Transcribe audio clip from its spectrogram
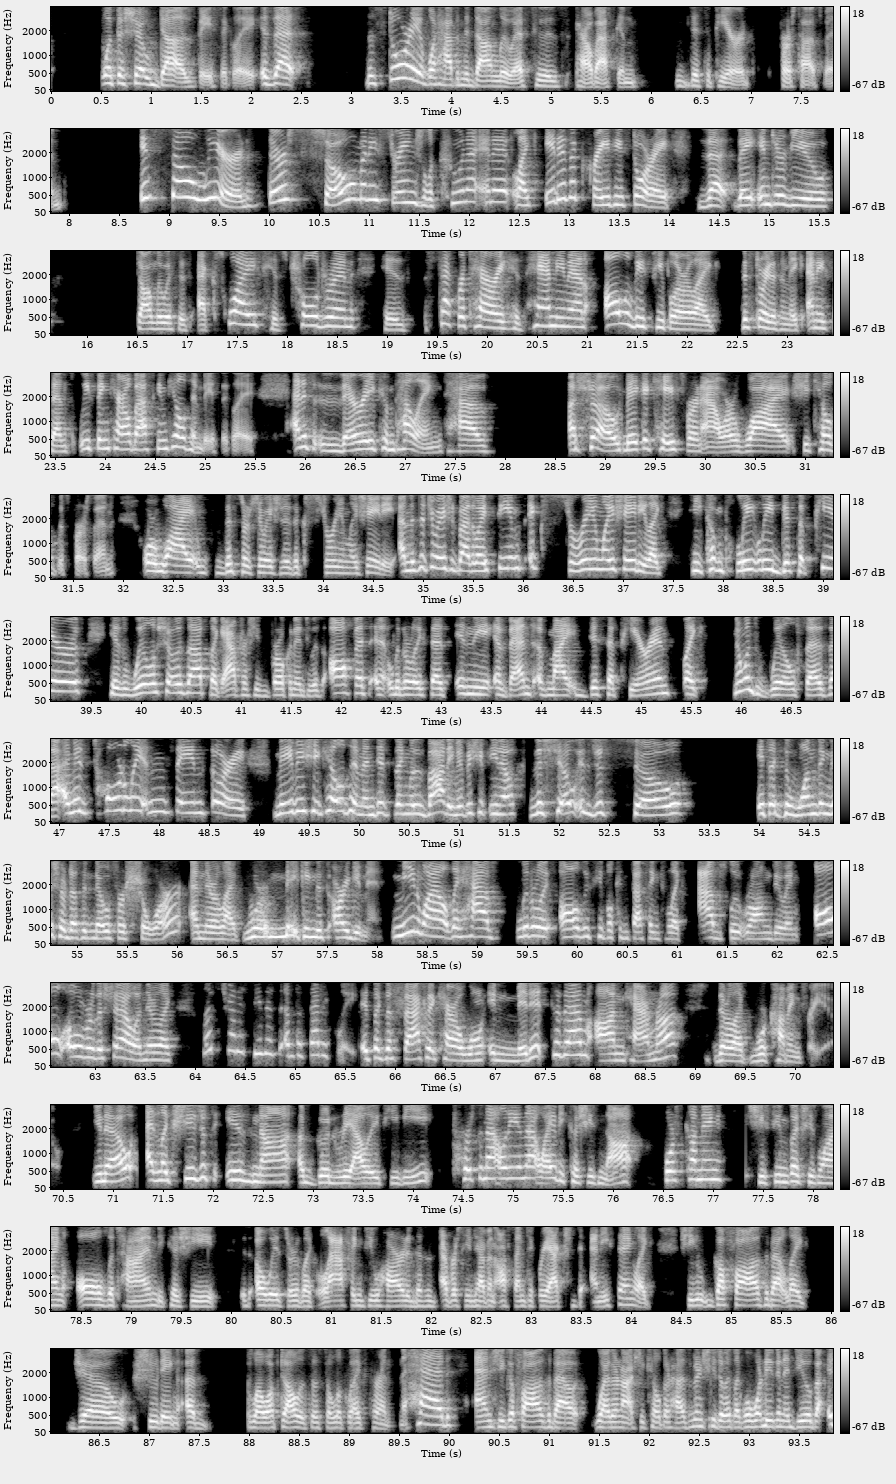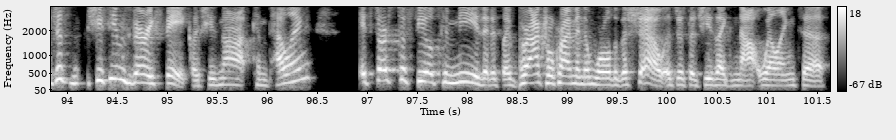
what the show does basically is that the story of what happened to Don Lewis, who is Carole Baskin's disappeared first husband, is so weird. There's so many strange lacuna in it. Like it is a crazy story that they interview Don Lewis's ex-wife, his children, his secretary, his handyman. All of these people are like, this story doesn't make any sense. We think Carole Baskin killed him, basically. And it's very compelling to have a show make a case for an hour why she killed this person or why this situation is extremely shady. And the situation, by the way, seems extremely shady. Like he completely disappears. His will shows up like after she's broken into his office and it literally says, in the event of my disappearance, like no one's will says that. I mean, it's totally an insane story. Maybe she killed him and did something with his body. Maybe she, you know, the show is just so it's like the one thing the show doesn't know for sure and they're like we're making this argument. Meanwhile they have literally all these people confessing to like absolute wrongdoing all over the show and they're like let's try to see this empathetically. It's like the fact that carole won't admit it to them on camera they're like we're coming for you you know? And like she just is not a good reality tv personality in that way because she's not forthcoming. She seems like she's lying all the time because she is always sort of like laughing too hard and doesn't ever seem to have an authentic reaction to anything. Like she guffaws about like Joe shooting a blow up doll that's supposed to look like her in the head. And she guffaws about whether or not she killed her husband. She's always like, well, what are you going to do about it? Just, she seems very fake. Like she's not compelling. It starts to feel to me that it's like her actual crime in the world of the show is just that she's like not willing to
